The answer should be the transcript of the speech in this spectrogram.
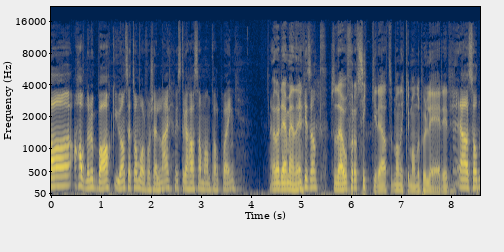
da havner du bak uansett hva målforskjellen er, hvis dere har samme antall poeng. Ja, det er det jeg mener. Så det er jo for å sikre at man ikke manipulerer. Ja, sånn,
